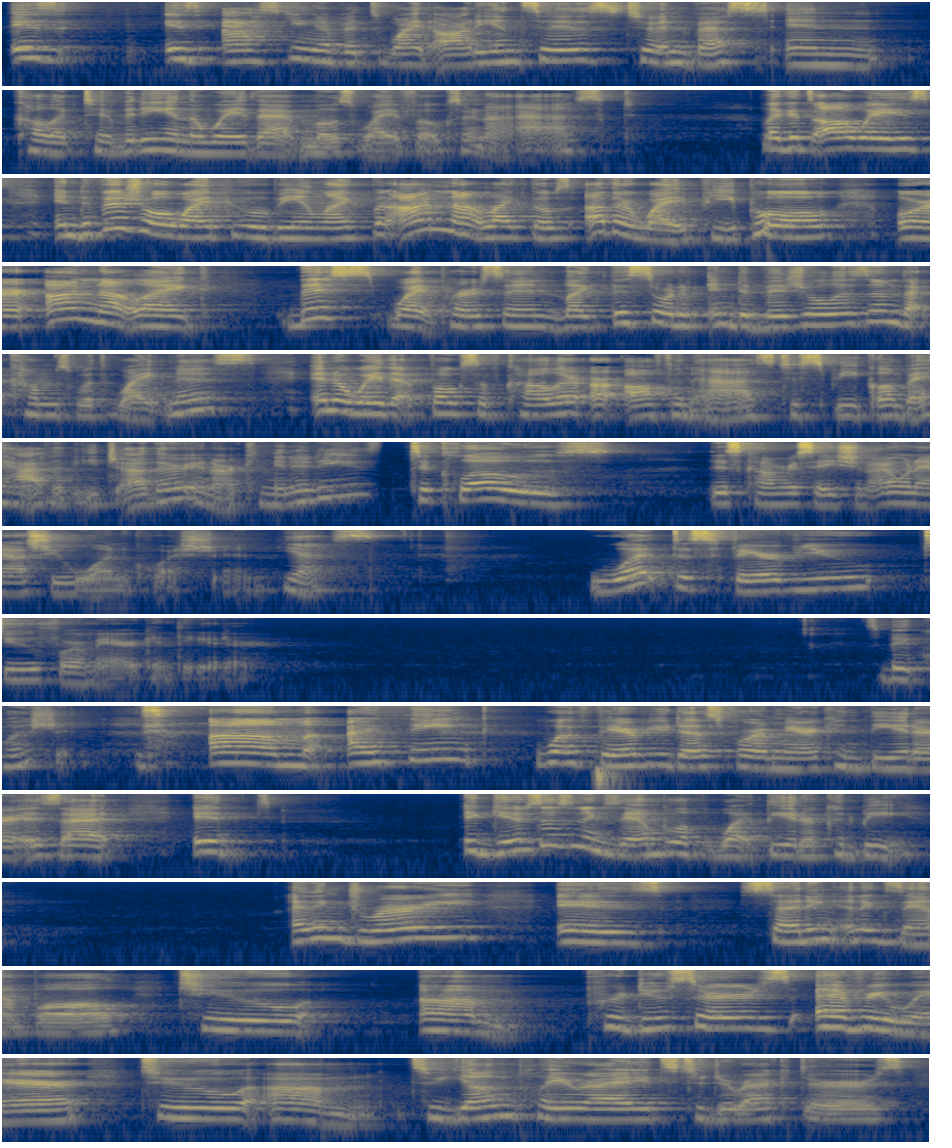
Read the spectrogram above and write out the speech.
is is asking of its white audiences to invest in collectivity in the way that most white folks are not asked. Like it's always individual white people being like, but I'm not like those other white people, or I'm not like this white person, like this sort of individualism that comes with whiteness in a way that folks of color are often asked to speak on behalf of each other in our communities. To close this conversation, I want to ask you one question. Yes. What does Fairview do for American theater? It's a big question. um, I think what Fairview does for American theater is that it it gives us an example of what theater could be. I think Drury is setting an example to um, producers everywhere, to um, to young playwrights, to directors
